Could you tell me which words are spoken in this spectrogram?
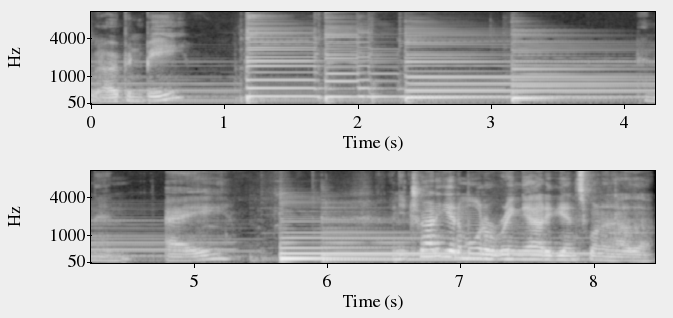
an open B. try to get them all to ring out against one another.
